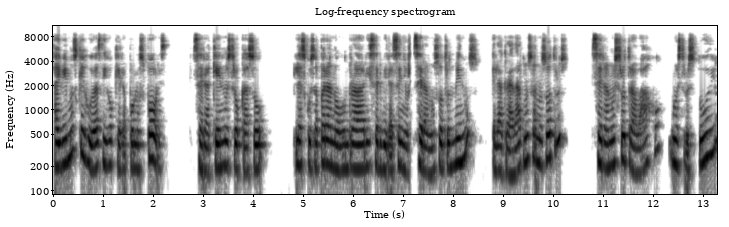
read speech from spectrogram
Ahí vimos que Judas dijo que era por los pobres. ¿Será que en nuestro caso la excusa para no honrar y servir al Señor será nosotros mismos? ¿El agradarnos a nosotros? ¿Será nuestro trabajo, nuestro estudio,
